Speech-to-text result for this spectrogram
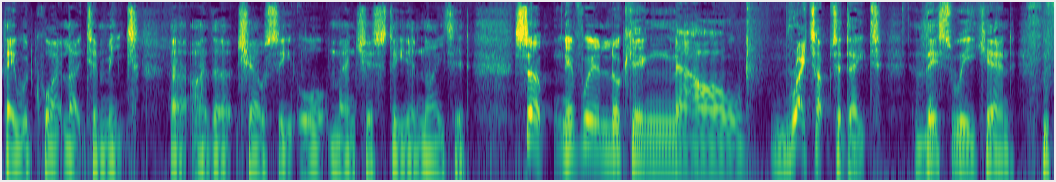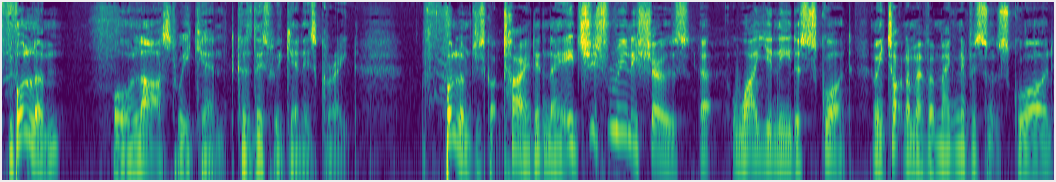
they would quite like to meet uh, either Chelsea or Manchester United. So, if we're looking now right up to date this weekend, Fulham, or last weekend, because this weekend is great. Fulham just got tired, didn't they? It just really shows uh, why you need a squad. I mean, Tottenham have a magnificent squad.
